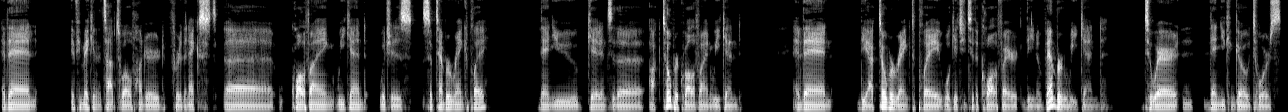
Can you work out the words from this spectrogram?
And then if you make it in the top 1200 for the next uh, qualifying weekend, which is September ranked play, then you get into the October qualifying weekend. And then the October ranked play will get you to the qualifier the November weekend to where then you can go towards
